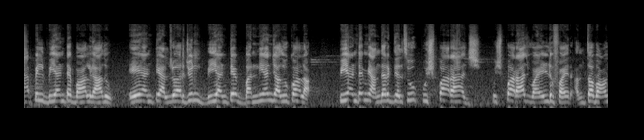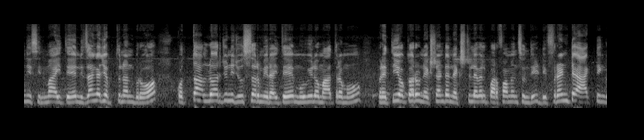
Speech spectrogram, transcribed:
యాపిల్ బి అంటే బాల్ కాదు. ఏ అంటే అల్లు అర్జున్ బి అంటే బన్నీ అని చదువుకోవాలా. పి అంటే మీ అందరికి తెలుసు పుష్పరాజ్ పుష్పరాజ్ వైల్డ్ ఫైర్. అంత బాగుంది ఈ సినిమా అయితే. నిజంగా చెప్తున్నాను బ్రో కొత్త అల్లు అర్జున్ని చూస్తారు మీరైతే మూవీలో మాత్రము. ప్రతి ఒక్కరు నెక్స్ట్ అంటే నెక్స్ట్ లెవెల్ పర్ఫార్మెన్స్ ఉంది. Different acting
